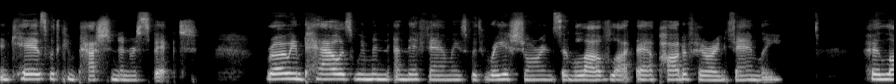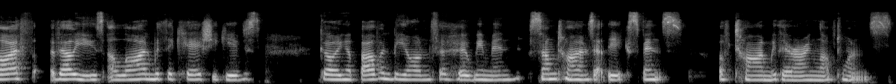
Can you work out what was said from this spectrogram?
and cares with compassion and respect. Ro empowers women and their families with reassurance and love like they are part of her own family. Her life values align with the care she gives, going above and beyond for her women, sometimes at the expense of time with their own loved ones.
